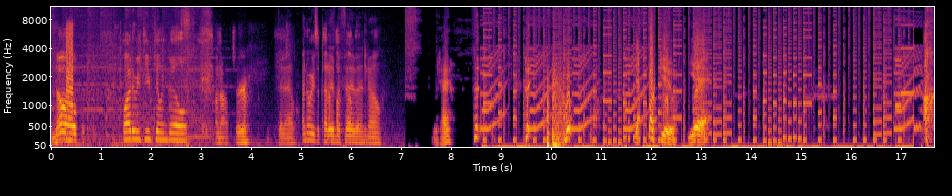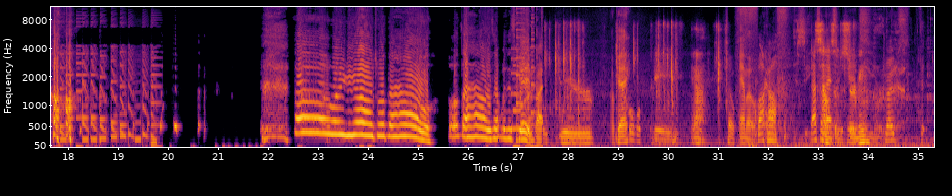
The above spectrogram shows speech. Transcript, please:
No, Why do we keep killing Bill? I'm not sure. Don't know. I know he's a pedophile, Thurman. but you know. Okay. yeah, fuck you. Yeah. Hell is up with this game? Right. We're Okay. recording. Yeah. So Ammo. fuck off. That's a Sounds so disturbing. Kids. Drugs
